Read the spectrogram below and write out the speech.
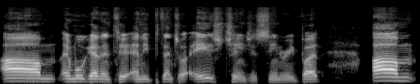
Um, and we'll get into any potential age change of scenery, but um,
